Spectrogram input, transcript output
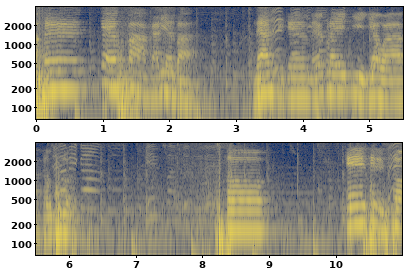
afɛ kɛ fa gali yɛ ba ne asi kɛ mɛ kura yɛ dzi yɛ wa dɔ bulo sɔ kɛ sele sɔ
